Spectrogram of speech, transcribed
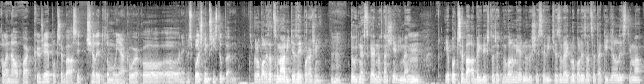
ale naopak, že je potřeba asi čelit tomu nějakou jako, uh, nějakým společným přístupem. Globalizace má vítěze i poražený. Mm-hmm. To už dneska jednoznačně víme. Mm. Je potřeba, aby, když to řeknu velmi jednoduše, se vítězové globalizace taky dělili s těma,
